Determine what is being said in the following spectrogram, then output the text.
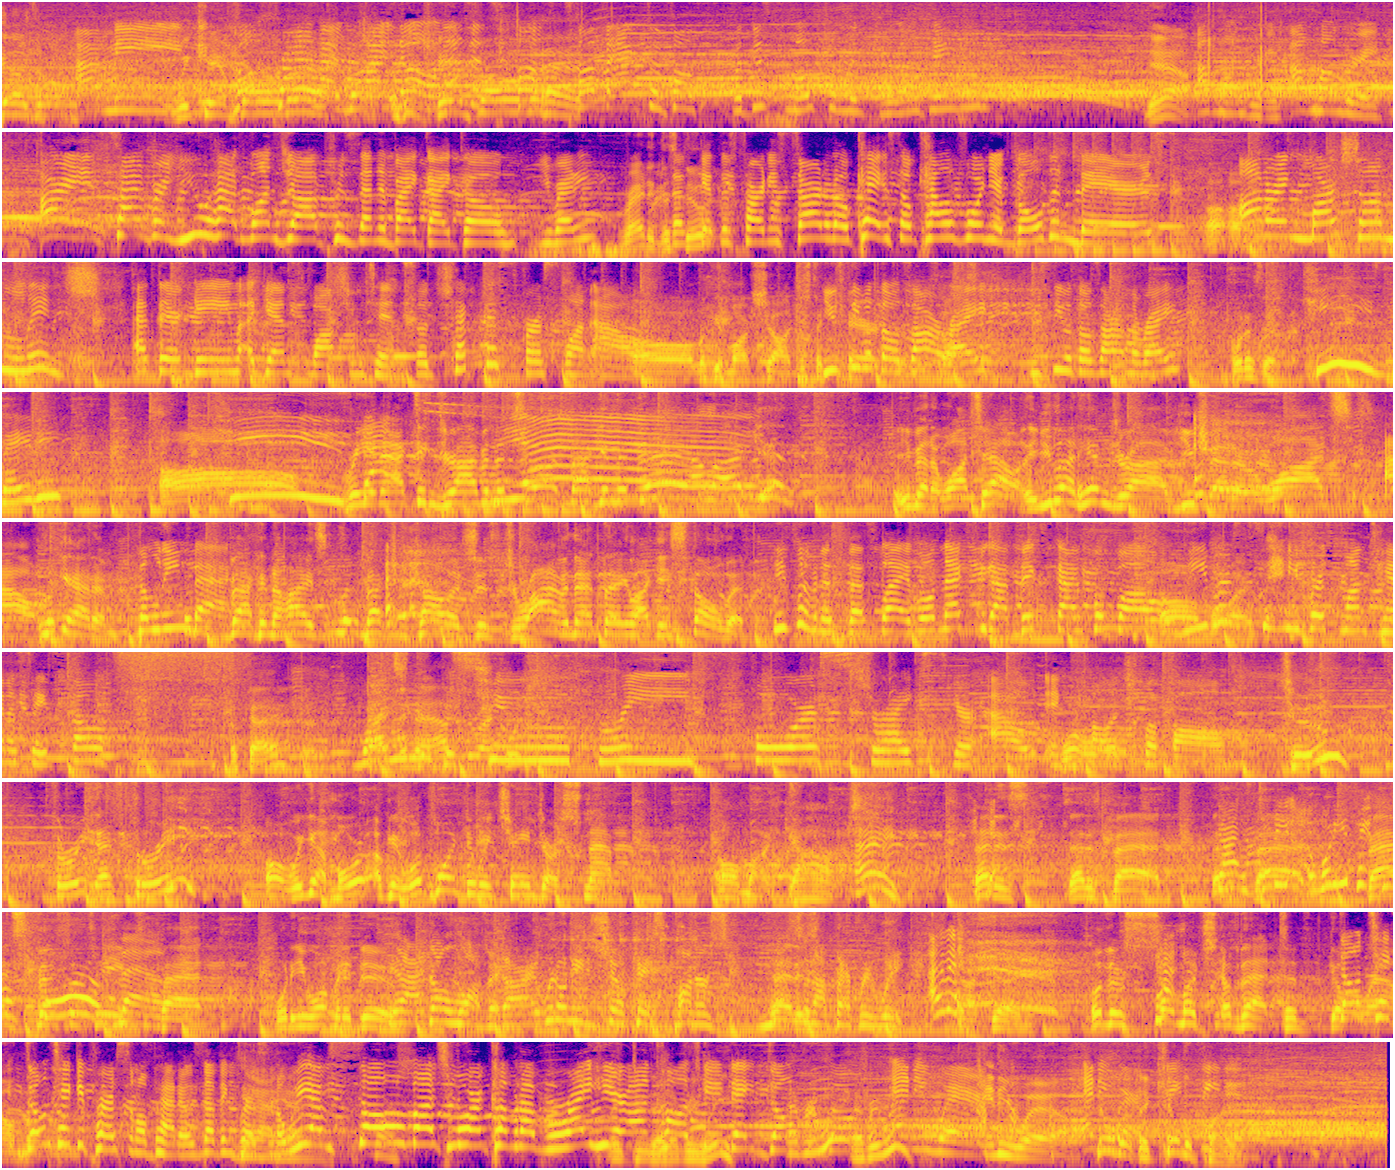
guys are. I mean, We can't follow that. had one. I know. can't That's a tough, that. tough act to follow. But this smoke from this grill, David, Yeah. I'm hungry. I'm hungry. All right, it's time for You Had One Job presented by Geico. You ready? Ready, let's Let's get it. this party started. Okay, so California Golden Bears honoring Marshawn Lynch at their game against Washington. So check this first one out. Oh, look at Marshawn. Just a you see what those are, He's right? You see what those are on the right? What is it? Keys, baby. Reenacting driving the truck back in the day. I like it. You better watch out. If you let him drive, you better watch out. Look at him. The lean back. Back in the high school, back in college, just driving that thing like he stole it. He's living his best life. Well, next we got Big Sky football. Oh, Weber boy. State versus Montana State. So Okay. one, two, three, four strikes, you're out in Whoa. college football. Two? Three? That's three? Oh, we got more? Okay, what point did we change our snap? Oh my gosh. Hey, That is that is bad. That is Guys, what do you- bad. what do you think Bad special four of teams, them? Pat. What do you want me to do? yeah, I don't love it, all right? We don't need to showcase punters messing is- up every week. I mean, Not good. Well, there's so Pat, much of that to go don't take around. don't take it personal, Pat. It was nothing personal. yeah, We have so much more coming up right here on College Game week. Day. Don't Every go Every week. anywhere. Anywhere. Anywhere. They killed Stay the punter. seated.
